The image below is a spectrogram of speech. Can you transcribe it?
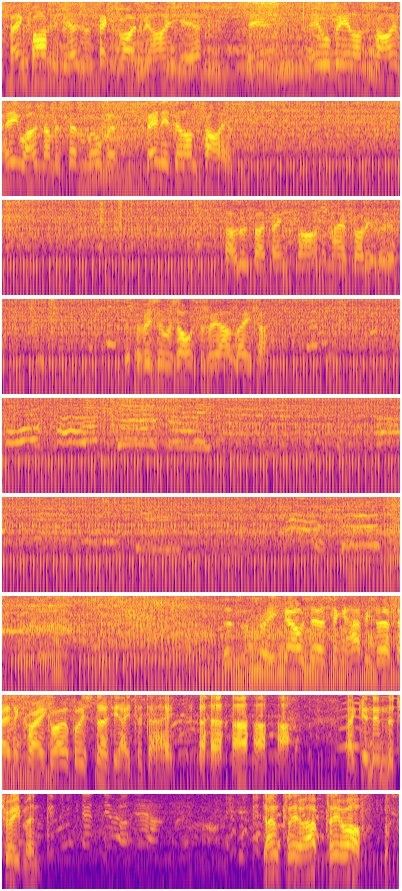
Ben Clark is the, the second rider behind here. He, he will be in on time. He won't. Number seven will, but Ben is in on time. So it looks like Ben Clark may have got it, but the, the provisional results will be out later. Three girls here singing happy birthday to Craig Rope, who's 38 today. They're the treatment. Don't clear up, clear off.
